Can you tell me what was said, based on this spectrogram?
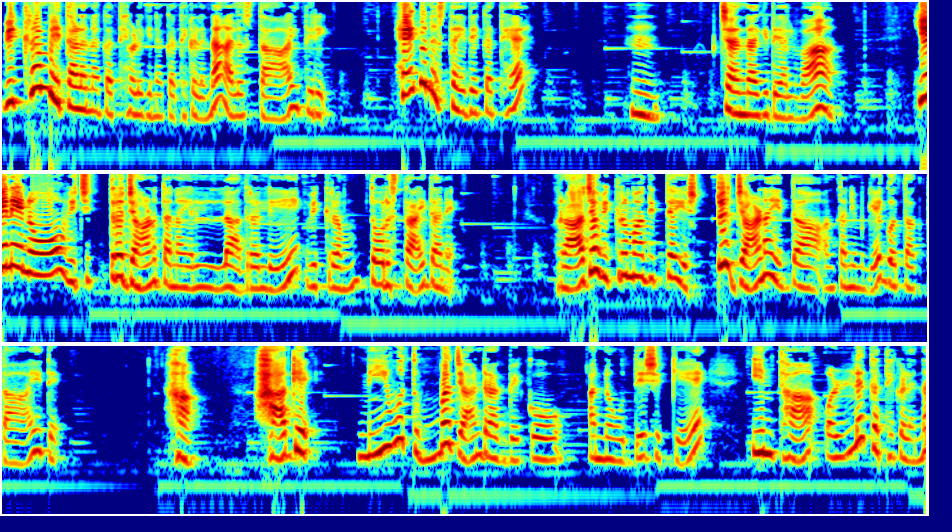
ವಿಕ್ರಮ್ ಬೇತಾಳನ ಕಥೆಯೊಳಗಿನ ಕಥೆಗಳನ್ನ ಆಲಿಸ್ತಾ ಇದ್ದೀರಿ. ಹೇಗನ್ನಿಸ್ತಾ ಇದೆ ಕಥೆ? ಹ್ಮ್, ಚಂದಾಗಿದೆ ಅಲ್ವಾ? ಏನೇನೋ ವಿಚಿತ್ರ ಜಾಣತನ ಎಲ್ಲ ಅದರಲ್ಲಿ ವಿಕ್ರಮ್ ತೋರಿಸ್ತಾ ಇದ್ದಾನೆ. ರಾಜ ವಿಕ್ರಮಾದಿತ್ಯ ಎಷ್ಟು ಜಾಣ ಇದ್ದ ಅಂತ ನಿಮಗೆ ಗೊತ್ತಾಗ್ತಾ ಇದೆ. ಹಾ, ಹಾಗೆ ನೀವು ತುಂಬ ಜಾಣರಾಗಬೇಕು ಅನ್ನೋ ಉದ್ದೇಶಕ್ಕೆ ಇಂಥ ಒಳ್ಳೆ ಕಥೆಗಳನ್ನ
